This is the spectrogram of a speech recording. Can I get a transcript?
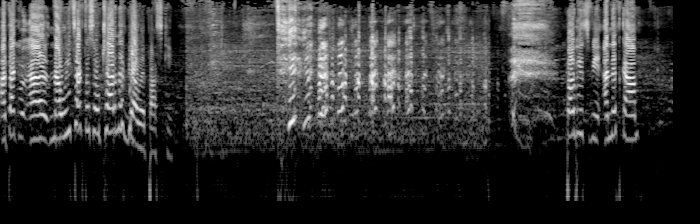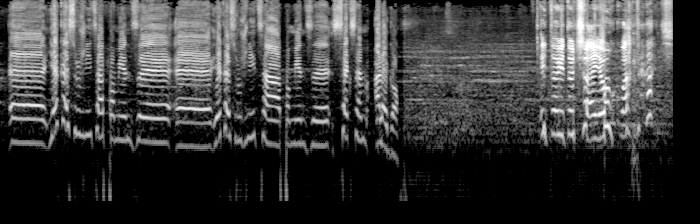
A tak a na ulicach to są czarne w białe paski. Powiedz mi, Anetka, e, jaka jest różnica pomiędzy e, jaka jest różnica pomiędzy seksem a Lego? I tu i tu trzeba ją układać.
